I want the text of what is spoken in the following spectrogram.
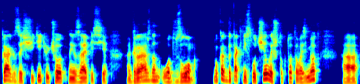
как защитить учетные записи граждан от взлома. Ну, как бы так ни случилось, что кто-то возьмет, а,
